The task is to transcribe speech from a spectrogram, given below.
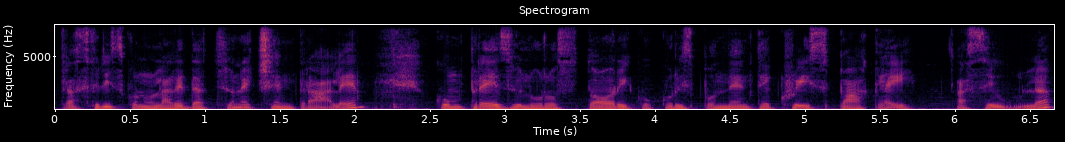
trasferiscono la redazione centrale, compreso il loro storico corrispondente Chris Parkley a Seoul.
